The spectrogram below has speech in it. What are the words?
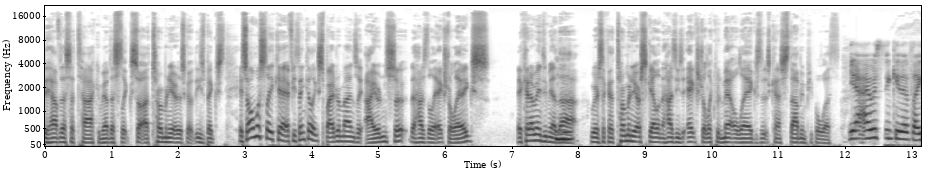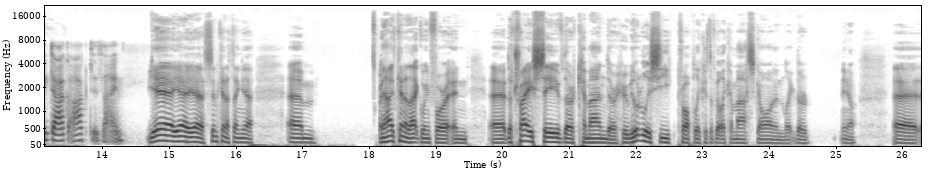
they have this attack, and we have this like sort of Terminator that's got these big. It's almost like uh, if you think of like Spider Man's like iron suit that has the like extra legs it kind of reminded me of mm-hmm. that, where it's like a Terminator skeleton that has these extra liquid metal legs that it's kind of stabbing people with. Yeah, I was thinking of like Doc Ock design. Yeah, yeah, yeah, same kind of thing. Yeah, um, I had kind of that going for it, and uh, they're trying to save their commander, who we don't really see properly because they've got like a mask on and like they're, you know, uh,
